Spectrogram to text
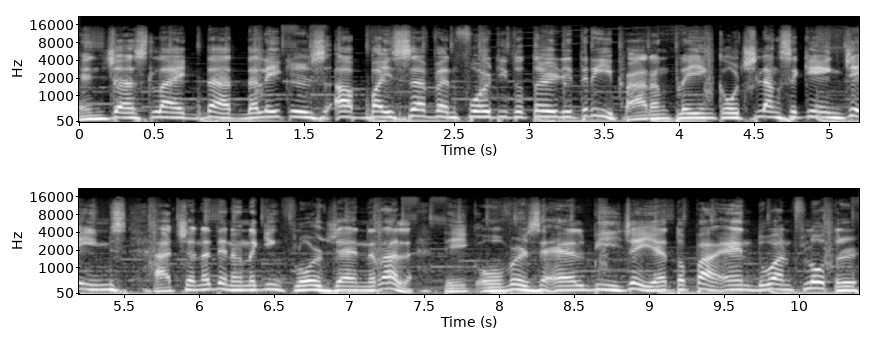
And just like that the Lakers up by 7 40 to 33 parang playing coach lang si King James. At siya na din ang naging floor general. Take over sa LBJ eto pa and one floater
